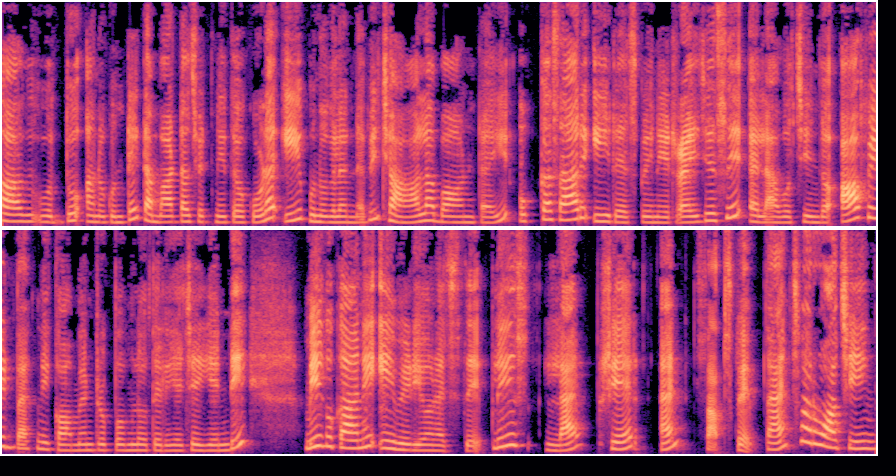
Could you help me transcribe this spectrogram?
కాదు వద్దు అనుకుంటే టమాటా చట్నీతో కూడా ఈ పునుగులు అన్నవి చాలా బాగుంటాయి. ఒక్కసారి ఈ రెసిపీని ట్రై చేసి ఎలా వచ్చిందో ఆ ఫీడ్బ్యాక్ని కామెంట్ రూపంలో తెలియచేయండి. మీకు కానీ ఈ వీడియో నచ్చితే please like share and subscribe thanks for watching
